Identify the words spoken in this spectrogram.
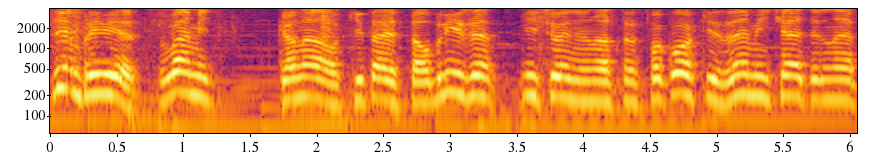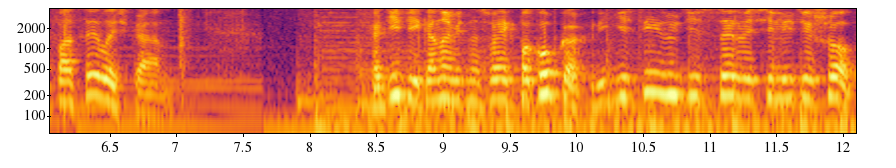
Всем привет! С вами канал Китай стал ближе. И сегодня у нас на распаковке замечательная посылочка. Хотите экономить на своих покупках? Регистрируйтесь в сервисе Litishop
